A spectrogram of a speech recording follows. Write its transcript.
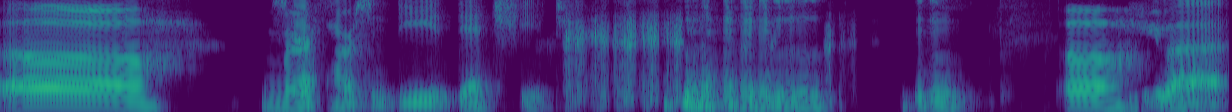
Oh, Scott mercy. Morrison did that shit. Oh, you uh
